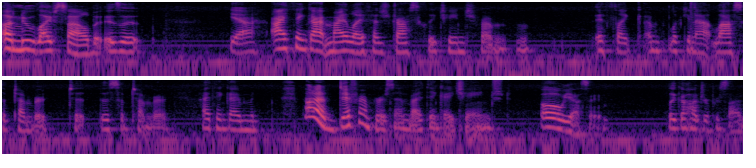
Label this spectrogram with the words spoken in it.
a new lifestyle, but is it? Yeah, I think I, my life has drastically changed from if like I'm looking at last September to this September. I think I'm a, not a different person, but I think I changed. Oh yeah, same. Like a hundred percent.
